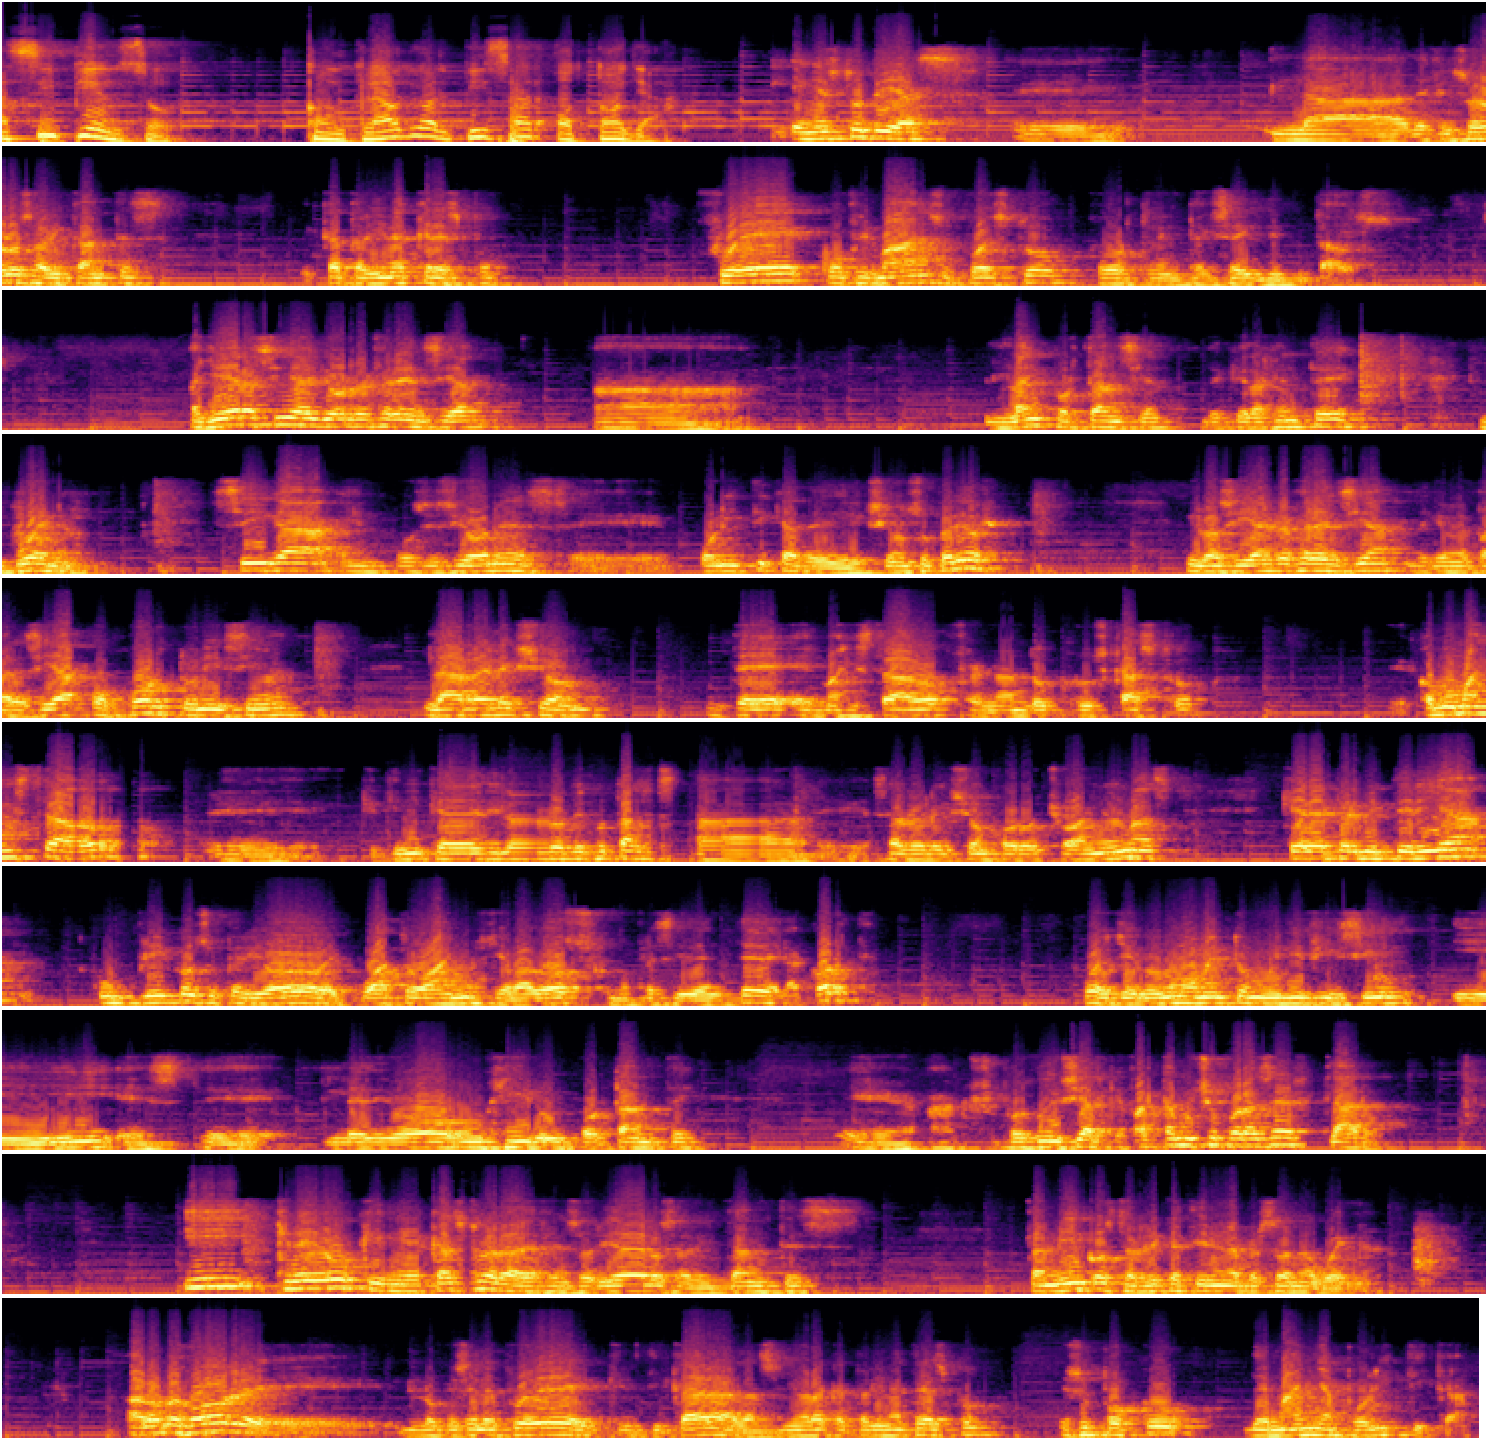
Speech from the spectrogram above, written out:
Así pienso, con Claudio Alpizar Otoya. En estos días, eh, la defensora de los habitantes, Catalina Crespo, fue confirmada en su puesto por 36 diputados. Ayer hacía yo referencia a la importancia de que la gente buena siga en posiciones eh, políticas de dirección superior. Y lo hacía en referencia de que me parecía oportunísima la reelección del magistrado Fernando Cruz Castro. Eh, como magistrado eh, que tiene que decir a los diputados a esa reelección por ocho años más, que le permitiría cumplir con su periodo de cuatro años, lleva dos como presidente de la Corte. Pues llegó un momento muy difícil y este, le dio un giro importante eh, al Poder Judicial, que falta mucho por hacer, claro. Y creo que en el caso de la Defensoría de los Habitantes, también Costa Rica tiene una persona buena. A lo mejor eh, lo que se le puede criticar a la señora Catalina Crespo es un poco de maña política.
